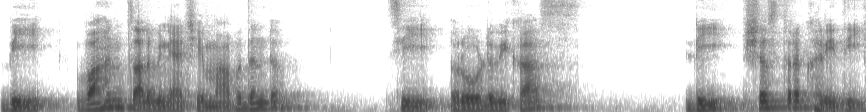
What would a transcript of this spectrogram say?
बी वाहन चालविण्याचे मापदंड सी. रोड विकास डी. शस्त्र खरेदी.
